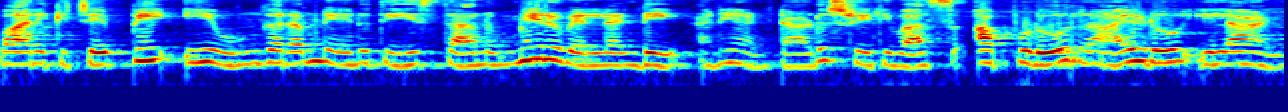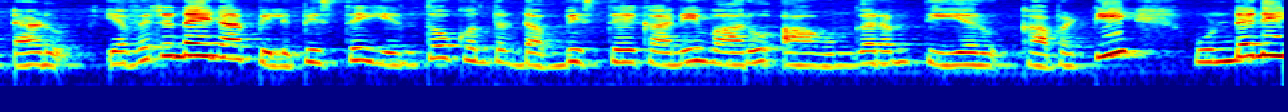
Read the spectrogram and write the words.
వారికి చెప్పి ఈ ఉంగరం నేను తీయిస్తాను. మీరు వెళ్ళండి అని అంటాడు శ్రీనివాస్. అప్పుడు రాయుడు ఇలా అంటాడు ఎవరినైనా పిలిపిస్తే ఎంతో కొంత డబ్బిస్తే కానీ వారు ఆ ఉంగరం తీయరు. కాబట్టి ఉండని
